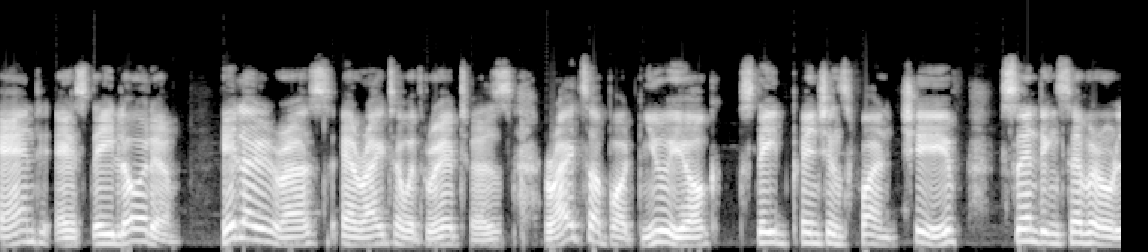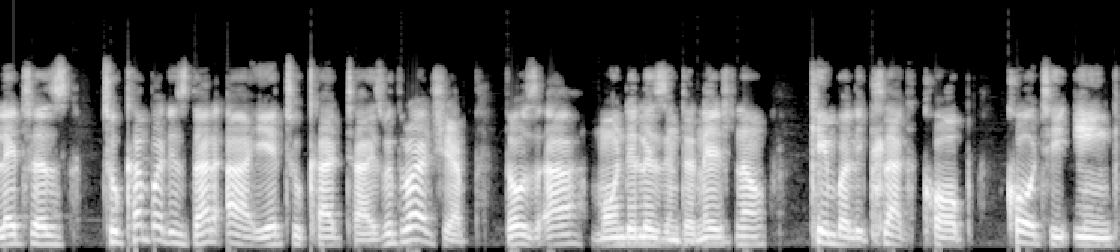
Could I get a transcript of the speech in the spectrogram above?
and Estee Lauder. Hilary Russ, a writer with Reuters, writes about New York State Pensions Fund chief sending several letters to companies that are here to cut ties with Russia. Those are Mondelez International, Kimberly Clark Corp, Coty Inc.,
